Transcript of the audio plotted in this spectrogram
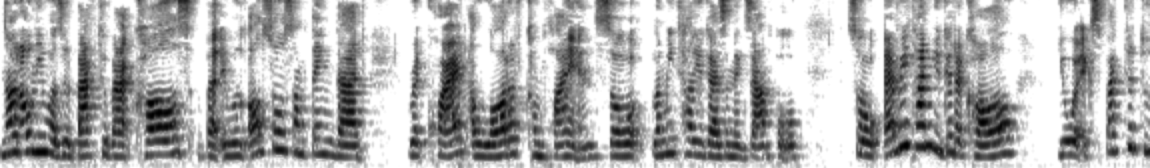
not only was it back-to-back -back calls but it was also something that required a lot of compliance. So let me tell you guys an example. So every time you get a call you were expected to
